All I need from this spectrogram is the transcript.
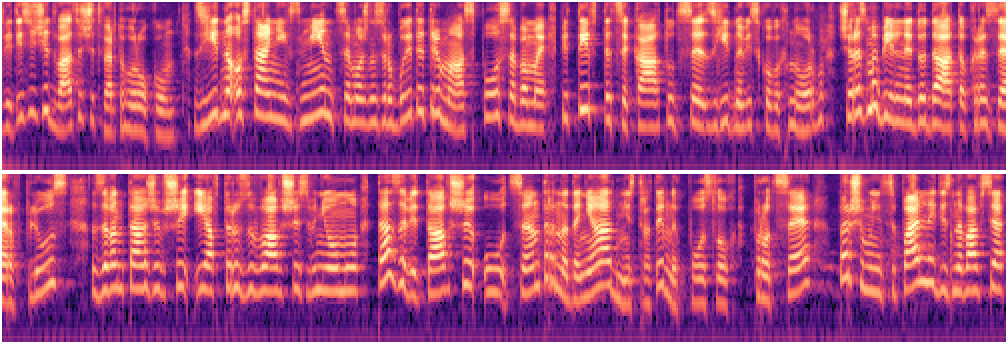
2024 року. Згідно останніх змін, це можна зробити трьома способами: піти в ТЦК, тут це згідно військових норм, через мобільний додаток Резерв Плюс, завантаживши і авторизувавшись в ньому, та завітавши у центр надання адміністративних послуг. Про це перший муніципальний дізнавався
